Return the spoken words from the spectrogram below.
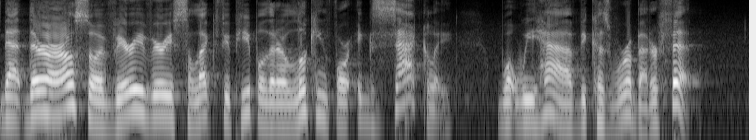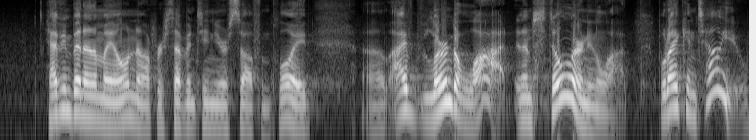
That there are also a very, very select few people that are looking for exactly what we have because we're a better fit. Having been on my own now for 17 years self employed, um, I've learned a lot and I'm still learning a lot. But what I can tell you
